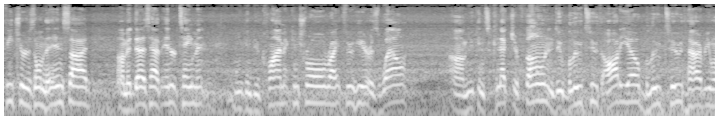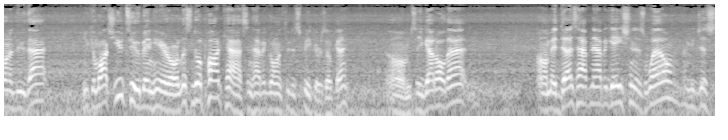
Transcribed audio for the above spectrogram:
features on the inside. Um, it does have entertainment. You can do climate control right through here as well. Um, you can connect your phone and do Bluetooth audio, Bluetooth, however you want to do that. You can watch YouTube in here or listen to a podcast and have it going through the speakers, okay? Um, so you got all that. Um, it does have navigation as well. Let me just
